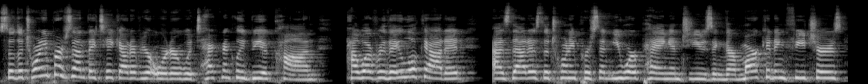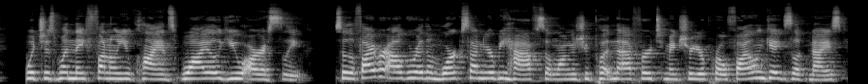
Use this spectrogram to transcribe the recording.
So the 20% they take out of your order would technically be a con However, they look at it as that is the 20% you are paying into using their marketing features, which is when they funnel you clients while you are asleep. So the Fiverr algorithm works on your behalf so long as you put in the effort to make sure your profile and gigs look nice.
